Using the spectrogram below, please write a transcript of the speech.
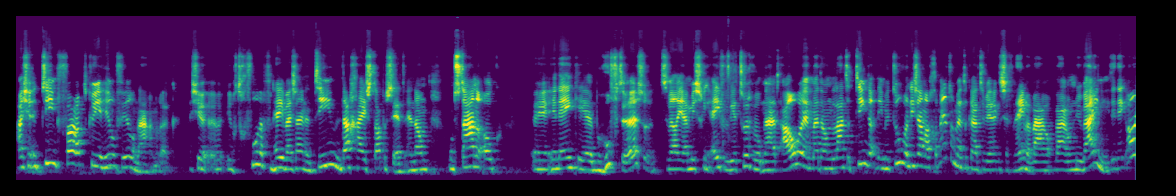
als je een team vormt, kun je heel veel namelijk. Als je, uh, je het gevoel hebt van hé, hey, wij zijn een team, dan ga je stappen zetten. En dan ontstaan er ook uh, in één keer behoeften. Terwijl jij misschien even weer terug wilt naar het oude. En, maar dan laat het team dat niet meer toe, want die zijn al gewend om met elkaar te werken. En zeggen hé, maar waarom, waarom nu wij niet? En ik denk, oh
